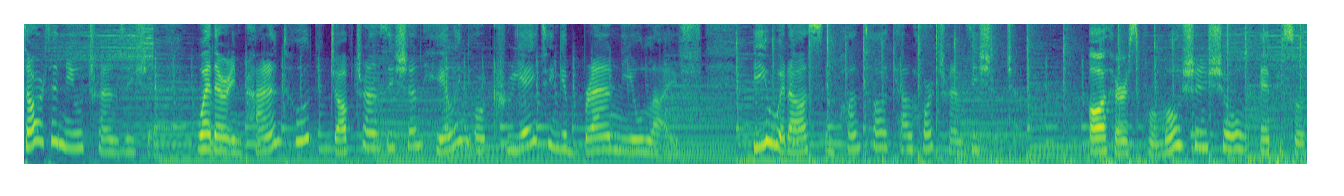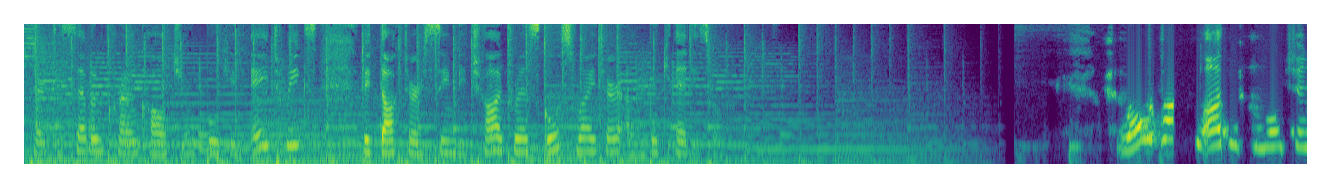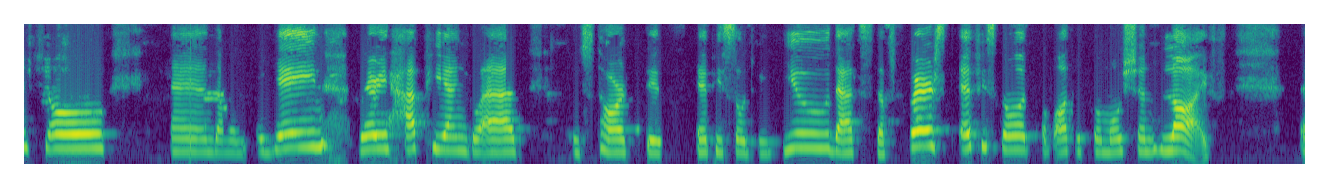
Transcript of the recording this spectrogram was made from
start a new transition, whether in parenthood, job transition, healing, or creating a brand new life. Be with us in Pantal Kalhor Transition Channel. Authors Promotion Show, Episode 37 Crank Out Your Book in 8 Weeks with Dr. Cindy Childress, ghostwriter and book editor. Welcome to Author Promotion Show. And um, again, very happy and glad to start this episode with you. That's the first episode of Author Promotion Live.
